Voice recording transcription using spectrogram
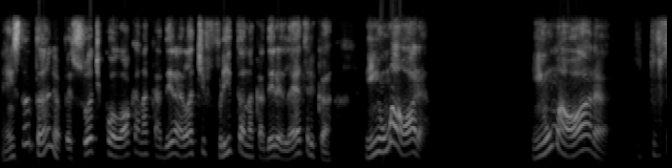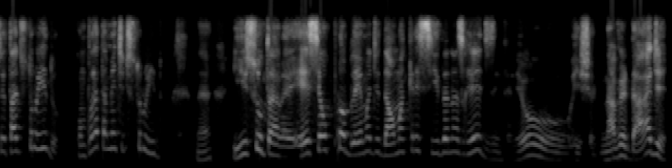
É instantâneo. A pessoa te coloca na cadeira, ela te frita na cadeira elétrica em uma hora. Em uma hora, você está destruído, completamente destruído, né? E isso tá, esse é o problema de dar uma crescida nas redes, entendeu, Richard? Na verdade,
